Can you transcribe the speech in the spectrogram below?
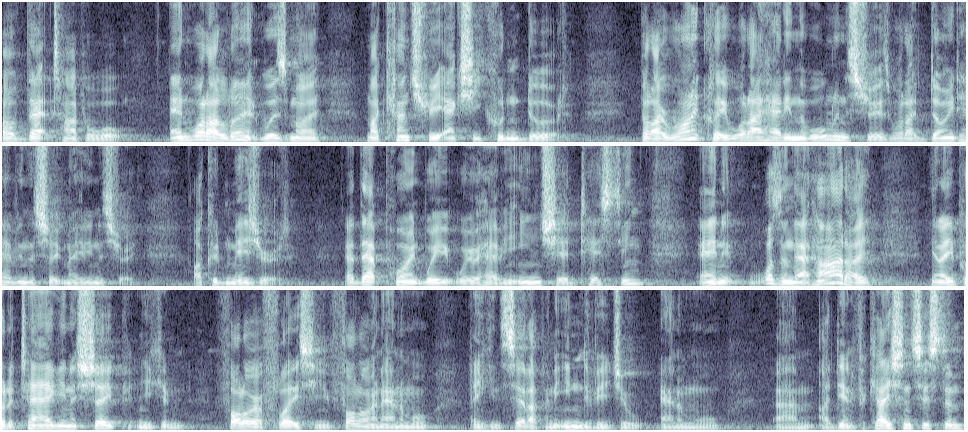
of that type of wool. And what I learnt was my, my country actually couldn't do it. But ironically, what I had in the wool industry is what I don't have in the sheep meat industry. I could measure it. At that point, we, we were having in-shed testing, and it wasn't that hard. I, you know, you put a tag in a sheep, and you can follow a fleece, you can follow an animal, and you can set up an individual animal um, identification system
